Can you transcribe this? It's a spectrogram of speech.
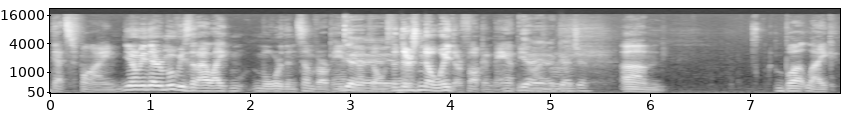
that's fine. You know what I mean? There are movies that I like m- more than some of our Pantheon Yeah, yeah, films. yeah. That there's no way they're fucking yeah, Pantheon yeah, I gotcha. um, but like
